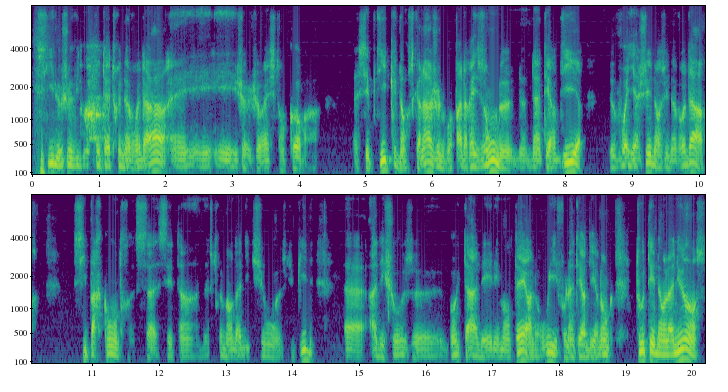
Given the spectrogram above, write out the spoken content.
Si le jeu vidéo peut être une œuvre d'art, et, je, reste encore euh, sceptique, dans ce cas-là, je ne vois pas de raison d'interdire de, voyager dans une œuvre d'art. Si par contre, c'est un instrument d'addiction euh, stupide, euh, à des choses brutales et élémentaires, alors oui, il faut l'interdire. Donc, tout est dans la nuance.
